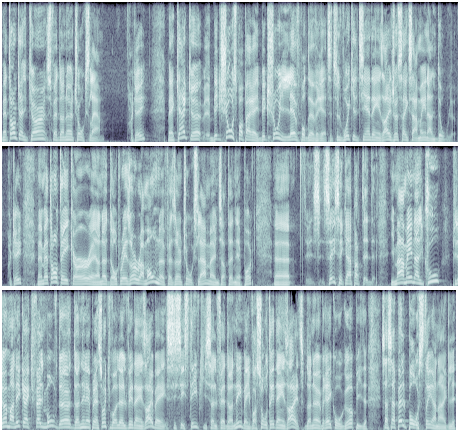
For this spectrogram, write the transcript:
Mettons quelqu'un se fait donner un choke slam. OK? Ben, quand que. Big Show, c'est pas pareil. Big Show, il lève pour de vrai. Tu le vois qu'il tient dans les juste avec sa main dans le dos, là. OK? Mais mettons Taker, il y en a d'autres. Razor Ramon faisait un choke slam à une certaine époque. Euh, tu sais, c'est qu'à partir. Il met la main dans le cou, puis là, à un moment donné, quand il fait le move de donner l'impression qu'il va le lever dans les ben, si c'est Steve qui se le fait donner, ben, il va sauter dans les airs. Tu donner un break au gars, puis ça s'appelle poster en anglais.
